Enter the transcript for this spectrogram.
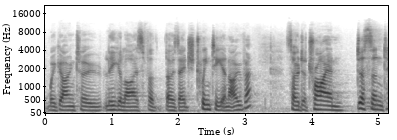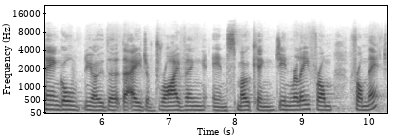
we're going to legalise for those aged 20 and over. So to try and disentangle, you know, the, the age of driving and smoking generally from from that.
